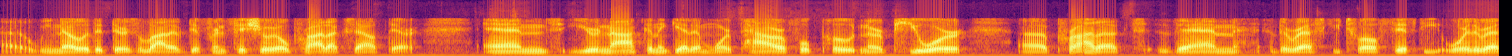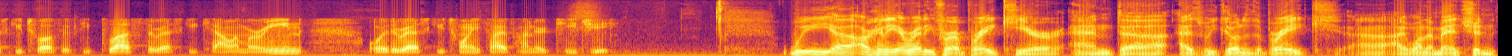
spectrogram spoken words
Uh, we know that there's a lot of different fish oil products out there and you're not going to get a more powerful, potent, or pure uh, product than the Rescue 1250 or the Rescue 1250 Plus, the Rescue Calamarine, or the Rescue 2500 TG. We uh, are going to get ready for a break here. And uh, as we go to the break, uh, I want to mention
